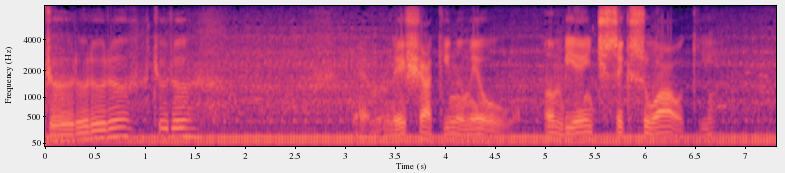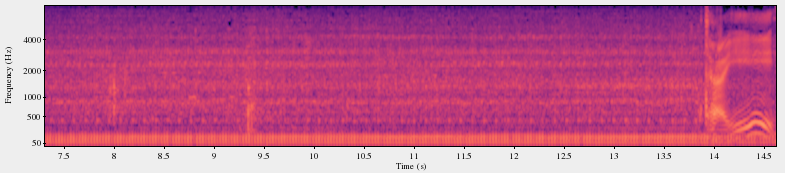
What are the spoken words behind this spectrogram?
Tchurururu, tchuru. É, vou deixar aqui no meu ambiente sexual aqui. Tá aí.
